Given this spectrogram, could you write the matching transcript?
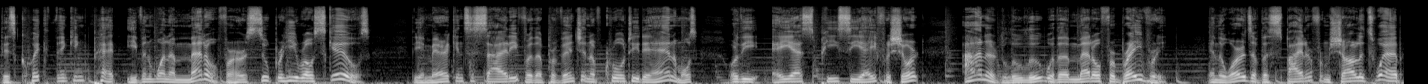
This quick-thinking pet even won a medal for her superhero skills. the American Society for the Prevention of Cruelty to Animals, or the ASPCA for short, honored Lulu with a medal for bravery. In the words of the spider from Charlotte's Web,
